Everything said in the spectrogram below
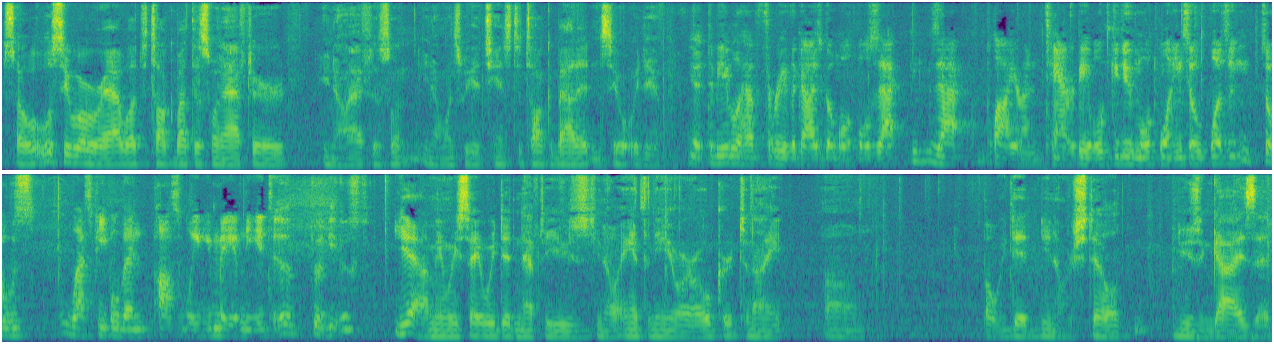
So we'll see where we're at. We'll have to talk about this one after, you know, after this one, you know, once we get a chance to talk about it and see what we do. Yeah, to be able to have three of the guys go multiple, Zach, Zach, Bleier, and Tanner, to be able to do multiple innings, so it wasn't, so it was less people than possibly you may have needed to, to have used. Yeah, I mean, we say we didn't have to use, you know, Anthony or Okert tonight, um, but we did. You know, we're still using guys that,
